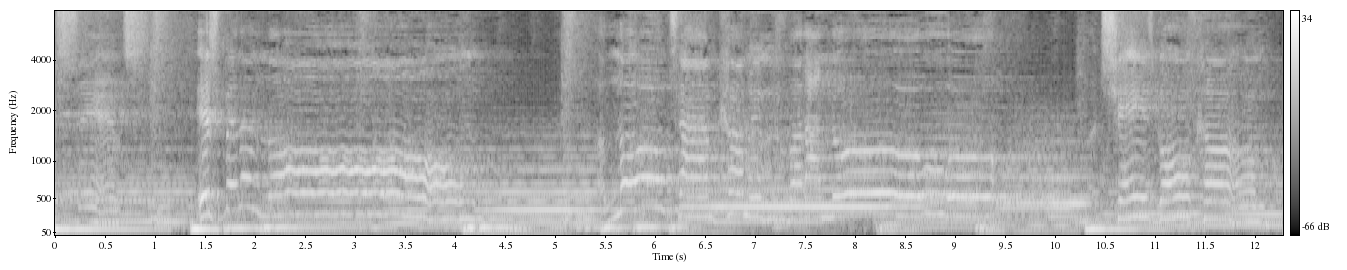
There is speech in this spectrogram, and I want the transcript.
ever since. It's been a long, a long time coming, but I know a change gonna come.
